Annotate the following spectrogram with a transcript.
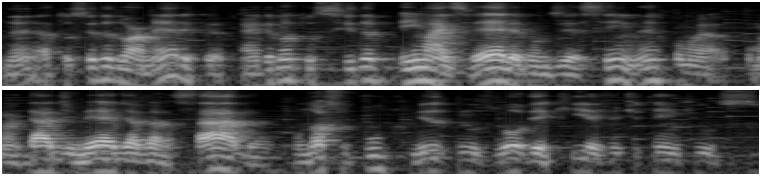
Né? A torcida do América ainda é uma torcida bem mais velha, vamos dizer assim, né? com, uma, com uma idade média avançada. O nosso público mesmo que nos ouve aqui, a gente tem aqui os,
